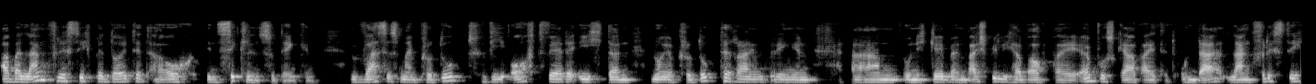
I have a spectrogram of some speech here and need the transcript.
Aber langfristig bedeutet auch, in Zyklen zu denken. Was ist mein Produkt? Wie oft werde ich dann neue Produkte reinbringen? Ähm, und ich gebe ein Beispiel. Ich habe auch bei Airbus gearbeitet und da langfristig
